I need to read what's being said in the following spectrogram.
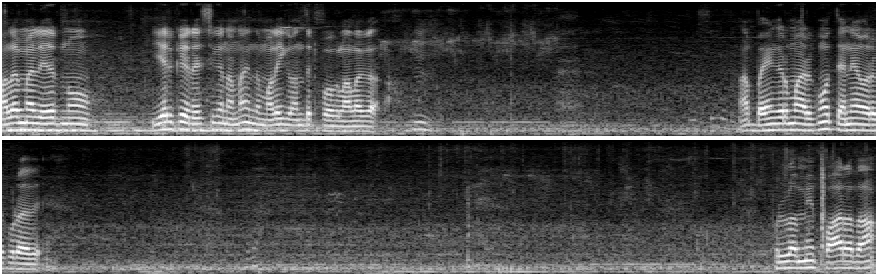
மலை மேலே ஏறணும். இயற்கை ரசிக்கணும்னா இந்த மலைக்கு வந்துட்டு போகலாம் அழகா. ஆனால் பயங்கரமாக இருக்கும் தனியாக வரக்கூடாது. ஃபுல்லாமே பாறை தான்.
